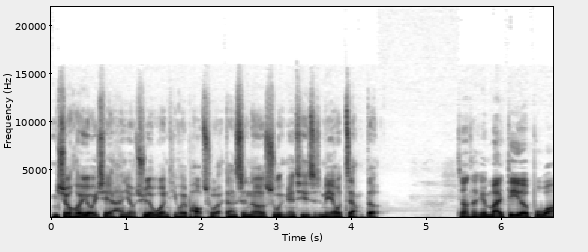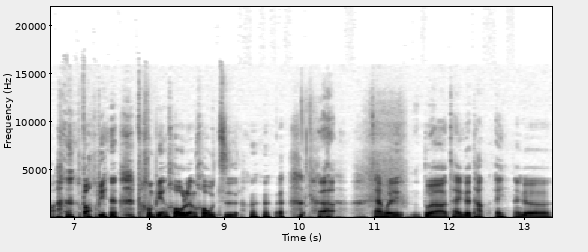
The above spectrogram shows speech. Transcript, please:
你就会有一些很有趣的问题会跑出来，但是呢，书里面其实是没有讲的。这样才可以卖第二部啊，方便方便后人后置，才会对啊，才一个他哎、欸，那个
